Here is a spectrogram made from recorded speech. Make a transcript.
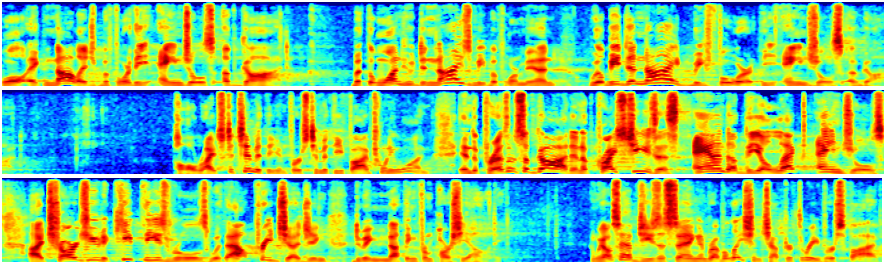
will acknowledge before the angels of God. But the one who denies me before men will be denied before the angels of God. Paul writes to Timothy in 1 Timothy 5:21, "In the presence of God and of Christ Jesus and of the elect angels, I charge you to keep these rules without prejudging, doing nothing from partiality." And we also have Jesus saying in Revelation chapter 3, verse 5,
